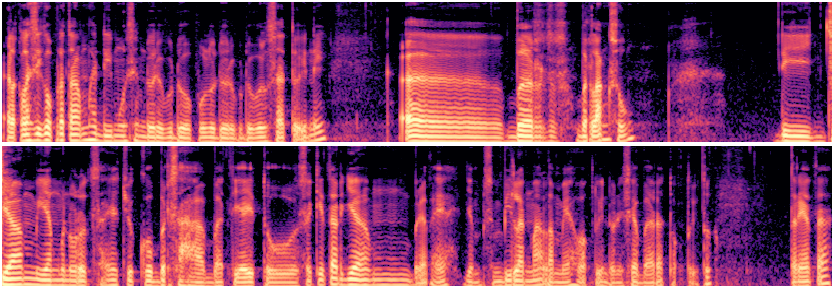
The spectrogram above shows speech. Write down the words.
El Clasico pertama di musim 2020-2021 ini uh, ber, berlangsung di jam yang menurut saya cukup bersahabat yaitu sekitar jam berapa ya? Jam 9 malam ya waktu Indonesia Barat waktu itu. Ternyata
